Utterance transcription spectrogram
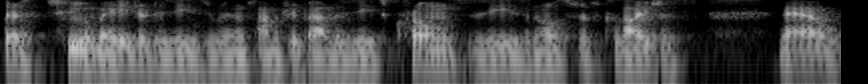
there's two major diseases with inflammatory bowel disease: Crohn's disease and ulcerative colitis. Now,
